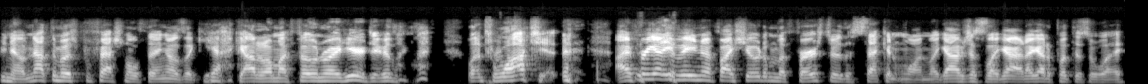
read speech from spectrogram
you know, not the most professional thing. I was like, yeah, I got it on my phone right here, dude. Like, let's watch it. I forget even if I showed him the first or the second one. Like, I was just like, all right, I got to put this away.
